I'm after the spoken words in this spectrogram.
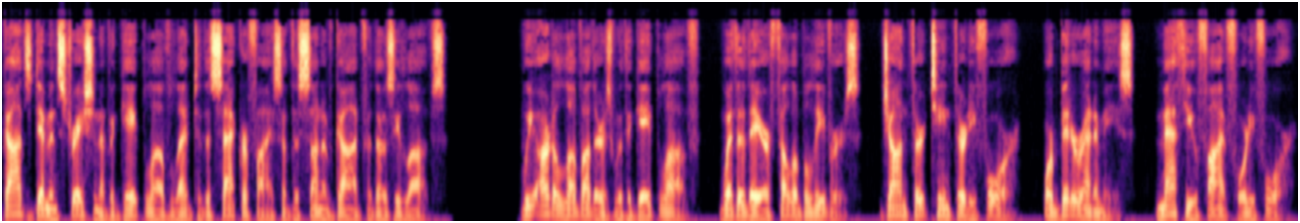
God's demonstration of agape love led to the sacrifice of the Son of God for those he loves. We are to love others with agape love, whether they are fellow believers, John 13:34, or bitter enemies, Matthew 5:44.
